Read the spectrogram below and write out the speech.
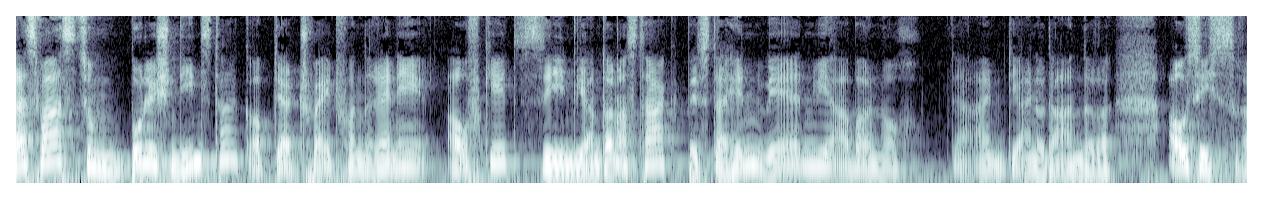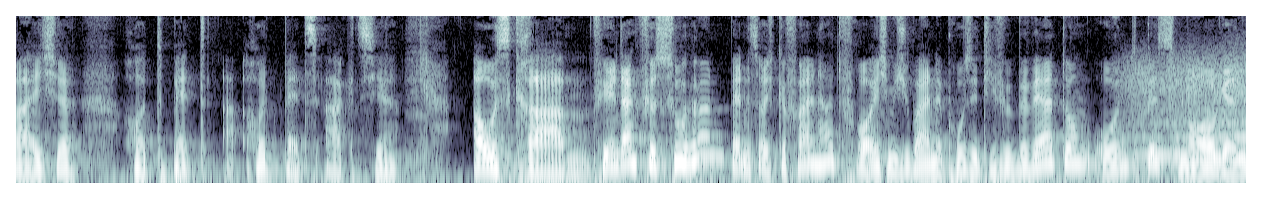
Das war's zum bullischen Dienstag. Ob der Trade von René aufgeht, sehen wir am Donnerstag. Bis dahin werden wir aber noch ein, die ein oder andere aussichtsreiche Hotbed, Hotbeds Aktie ausgraben. Vielen Dank fürs Zuhören. Wenn es euch gefallen hat, freue ich mich über eine positive Bewertung und bis morgen.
